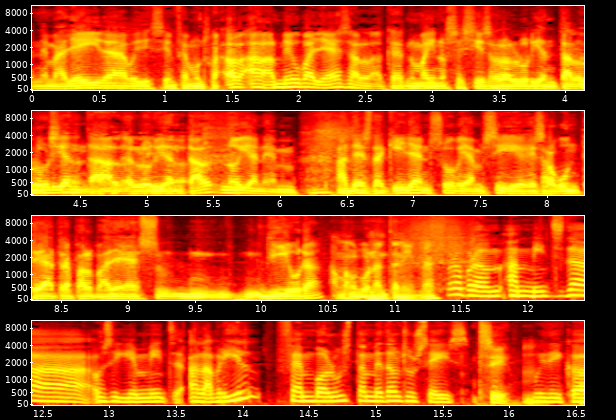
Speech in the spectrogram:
anem a Lleida, vull dir, si en fem uns... El, el meu Vallès, el, que mai no sé si és l'oriental o L'oriental, l'occidental, l'oriental, no hi anem. Ah, Des d'aquí llenço, aviam si hi hagués algun teatre pel Vallès mm, lliure. Amb algun en tenim, eh? Però, però enmig de... O sigui, enmig... A l'abril fem bolos també dels ocells. Sí. Vull dir que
